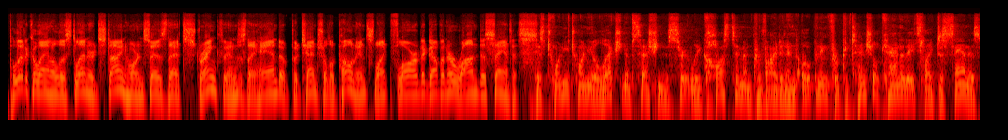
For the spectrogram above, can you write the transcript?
Political analyst Leonard Steinhorn says that strengthens the hand of potential opponents like Florida Governor Ron DeSantis. His 2020 election obsession has certainly cost him and provided an opening for potential candidates like DeSantis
